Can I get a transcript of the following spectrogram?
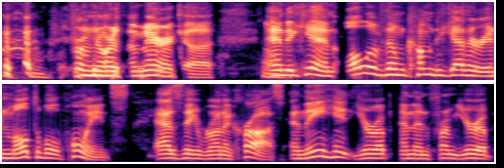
from North America. Oh. And again, all of them come together in multiple points as they run across, and they hit Europe and then from Europe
